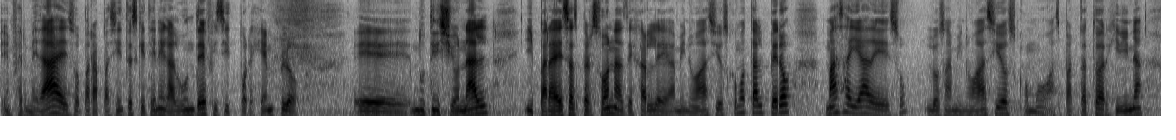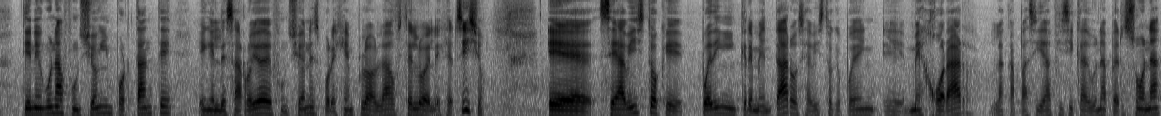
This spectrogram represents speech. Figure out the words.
enfermedades o para pacientes que tienen algún déficit, por ejemplo, eh, nutricional y para esas personas dejarle aminoácidos como tal, pero más allá de eso, los aminoácidos como aspartato de arginina tienen una función importante en el desarrollo de funciones, por ejemplo, hablaba usted lo del ejercicio. Eh, se ha visto que pueden incrementar o se ha visto que pueden eh, mejorar la capacidad física de una persona,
